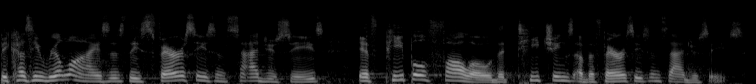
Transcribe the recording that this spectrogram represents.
because he realizes these Pharisees and Sadducees, if people follow the teachings of the Pharisees and Sadducees,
